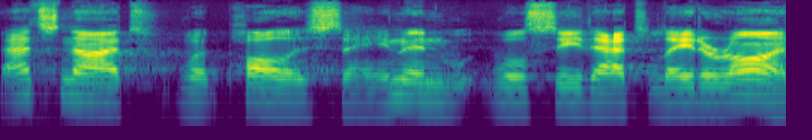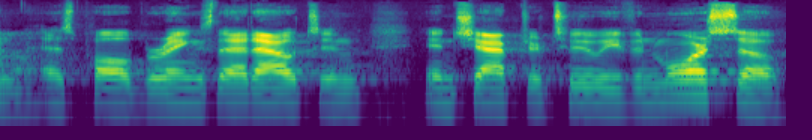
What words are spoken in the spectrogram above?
That's not what Paul is saying, and we'll see that later on as Paul brings that out in, in chapter 2, even more so.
